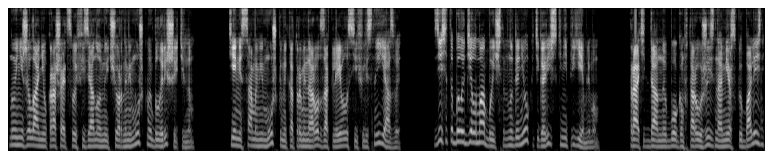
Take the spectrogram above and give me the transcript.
но и нежелание украшать свою физиономию черными мушками было решительным. Теми самыми мушками, которыми народ заклеивал сифилисные язвы. Здесь это было делом обычным, но для него категорически неприемлемым. Тратить данную богом вторую жизнь на мерзкую болезнь,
